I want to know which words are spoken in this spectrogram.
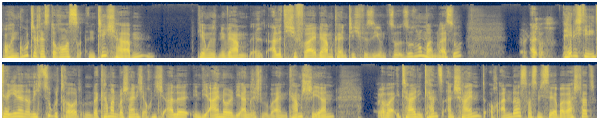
auch in gute Restaurants einen Tisch haben. Die haben gesagt, nee, wir haben äh, alle Tische frei, wir haben keinen Tisch für sie. Und so, so Nummern, weißt du? Krass. Hätte ich den Italienern noch nicht zugetraut. Und da kann man wahrscheinlich auch nicht alle in die eine oder die andere Richtung über einen Kamm scheren. Ja. Aber Italien kann es anscheinend auch anders, was mich sehr überrascht hat.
